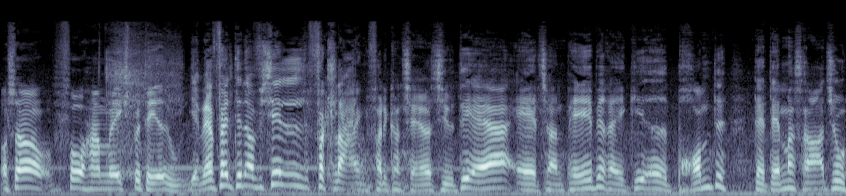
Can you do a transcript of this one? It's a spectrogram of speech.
og så få ham ekspederet ud. Ja, i hvert fald den officielle forklaring fra det konservative, det er, at Søren Pape reagerede prompte, da Danmarks Radio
